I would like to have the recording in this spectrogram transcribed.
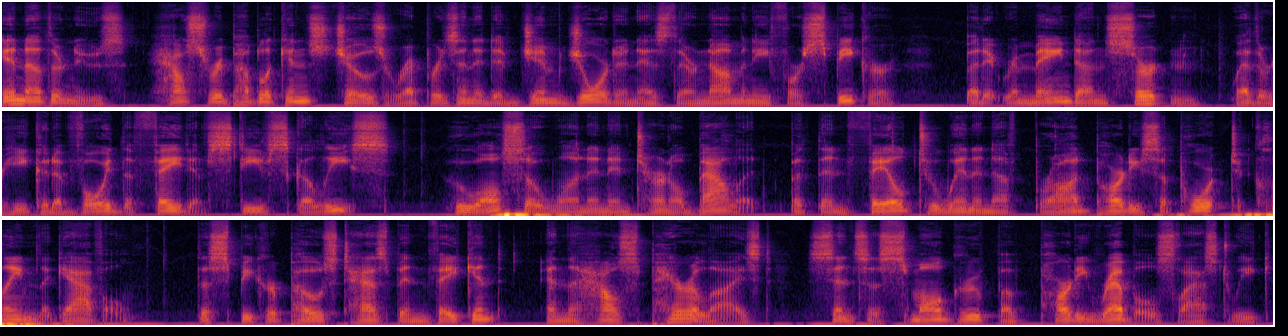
In other news, House Republicans chose Representative Jim Jordan as their nominee for Speaker, but it remained uncertain whether he could avoid the fate of Steve Scalise, who also won an internal ballot but then failed to win enough broad party support to claim the gavel. The Speaker post has been vacant and the House paralyzed since a small group of party rebels last week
